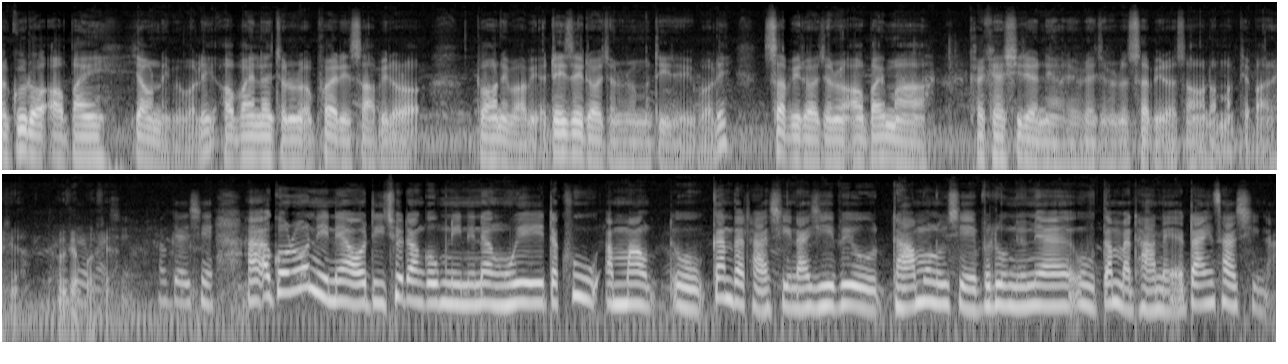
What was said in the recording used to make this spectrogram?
အခုတော့အောက်ပိုင်းရောက်နေပြီပေါ့လေအောက်ပိုင်းလည်းကျွန်တော်တို့အဖွဲ့တွေစပြီးတော့ တွားနေပါပြီအသေးစိတ်တော့ကျွန်တော်တို့မသိသေးဘူးပေါ့လေဆက်ပြီးတော့ကျွန်တော်တို့အောက်ပိုင်းမှာခက်ခဲရှိတဲ့နေရာတွေကိုလည်းကျွန်တော်တို့ဆက်ပြီးတော့ဆောင်အောင်တော့မှာဖြစ်ပါတယ်ခင်ဗျဟုတ်ကဲ့ပါခင်ဗျဟုတ်ကဲ့ရှင်အအကိုတို့အနေနဲ့ရောဒီချွတ်တောင်ကုမ္ပဏီအနေနဲ့ငွေတစ်ခုအမောင့်ဟိုကန့်သက်ထားရှိနေရေးပေးကိုဒါမှမဟုတ်လို့ရှိရင်ဘယ်လိုမျိုးများဟိုတတ်မှတ်ထားနေအတိုင်းအဆရှိနေ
